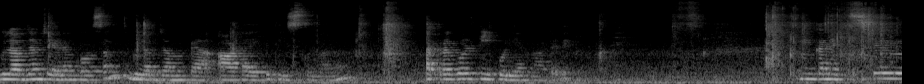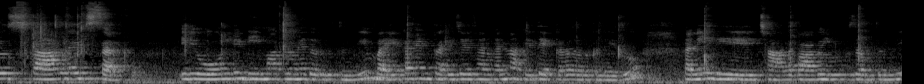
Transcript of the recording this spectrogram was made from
గులాబ్ జామ్ చేయడం కోసం గులాబ్ జామ్ ప్యా ఆట అయితే తీసుకున్నాను. చక్రగోల్ టీ పొడి అనమాట ఇది. ఇంకా నెక్స్ట్ స్టార్ లైట్ సర్ఫ్. ఇది ఓన్లీ డీమార్ట్లోనే దొరుకుతుంది. బయట నేను ట్రై చేశాను కానీ నాకైతే ఎక్కడ దొరకలేదు. కానీ ఇది చాలా బాగా యూజ్ అవుతుంది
